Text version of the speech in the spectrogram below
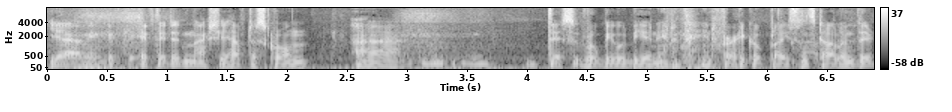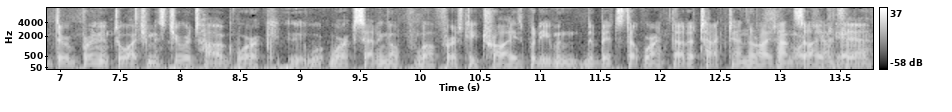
Yeah, I mean, if if they didn't actually have to scrum, uh, this rugby would be in, in, a, in a very good place in Scotland. They're, they're brilliant to watch. I mean, Stuart Hogg work work setting up well. Firstly, tries, but even the bits that weren't that attack down the right hand side, yeah.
